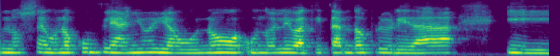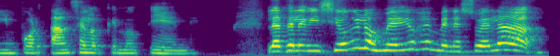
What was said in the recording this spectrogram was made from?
no sé, uno cumpleaños y a uno, uno le va quitando prioridad e importancia a lo que no tiene. La televisión y los medios en Venezuela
